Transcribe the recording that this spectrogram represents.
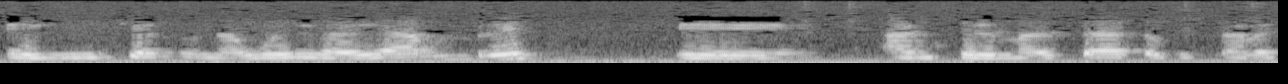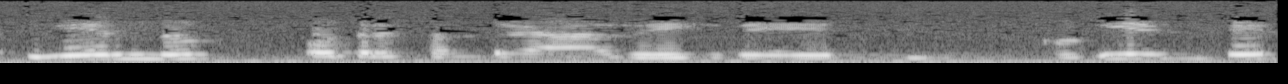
e iniciando una huelga de hambre eh, ante el maltrato que está recibiendo, otra saldrá desde Corrientes,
